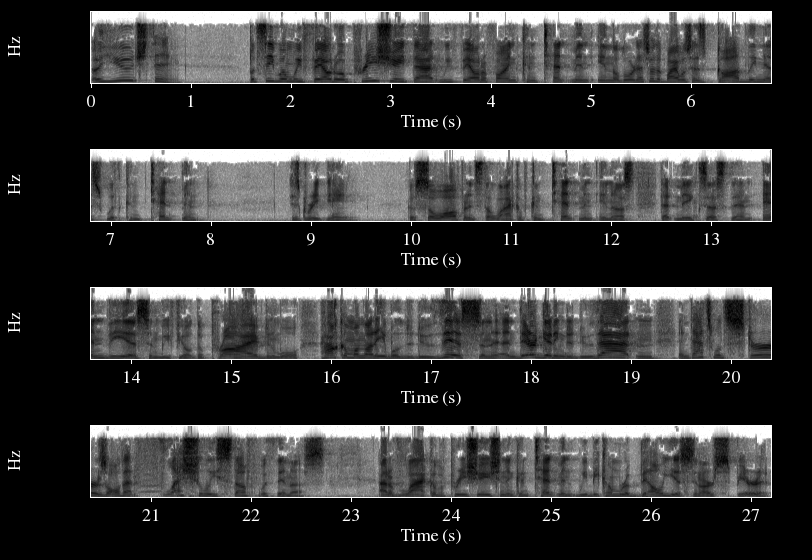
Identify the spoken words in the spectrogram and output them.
A huge thing. But see, when we fail to appreciate that, we fail to find contentment in the Lord. That's why the Bible says godliness with contentment is great gain. Because so often it's the lack of contentment in us that makes us then envious and we feel deprived and well, how come I'm not able to do this and, and they're getting to do that? And, and that's what stirs all that fleshly stuff within us. Out of lack of appreciation and contentment, we become rebellious in our spirit.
